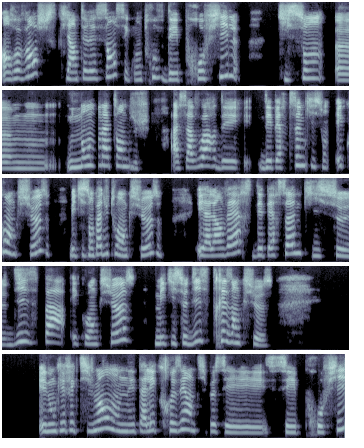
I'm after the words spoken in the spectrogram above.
En revanche, ce qui est intéressant, c'est qu'on trouve des profils qui sont euh, non attendus, à savoir des, des personnes qui sont éco-anxieuses, mais qui sont pas du tout anxieuses, et à l'inverse, des personnes qui se disent pas éco-anxieuses, mais qui se disent très anxieuses. Et donc, effectivement, on est allé creuser un petit peu ces, ces profils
